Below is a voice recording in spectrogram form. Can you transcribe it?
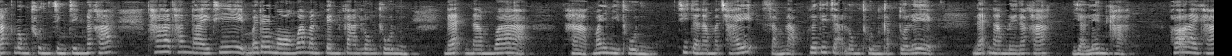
นักลงทุนจริง ๆนะคะ ถ้าท่านใดที่ไม่ได้มองว่ามันเป็นการลงทุน แนะนำว่าหากไม่มีทุนที่จะนำมาใช้สำหรับเพื่อที่จะลงทุนกับตัวเลข แนะนำเลยนะคะ อย่าเล่นค่ะ ราะอะไรคะ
